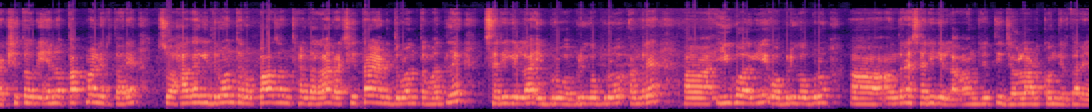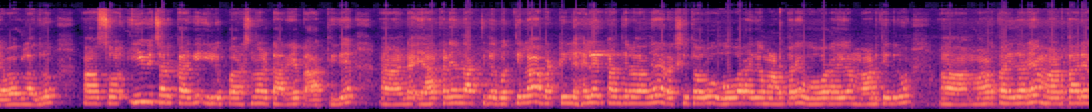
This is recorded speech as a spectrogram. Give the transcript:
ರಕ್ಷಿತ್ ಅವರು ಏನೋ ತಪ್ಪು ಮಾಡಿರ್ತಾರೆ. ಸೊ ಹಾಗಾಗಿ ಧ್ರುವಂತರು ಪಾಸ್ ಅಂತ ಹೇಳಿದಾಗ ರಕ್ಷಿತಾ ಆ್ಯಂಡ್ ಧ್ರುವಂತ ಮೊದಲೇ ಸರಿಗಿಲ್ಲ ಇಬ್ಬರು ಒಬ್ರಿಗೊಬ್ರು ಅಂದರೆ ಈಗೂ ಆಗಿ ಒಬ್ರಿಗೊಬ್ರು ಅಂದರೆ ಸರಿಗಿಲ್ಲ, ಒಂದು ರೀತಿ ಜಗಳ ಆಡ್ಕೊಂಡಿರ್ತಾರೆ ಯಾವಾಗಲಾದರೂ. ಸೊ ಈ ವಿಚಾರಕ್ಕಾಗಿ ಇಲ್ಲಿ ಪರ್ಸನಲ್ ಟಾರ್ಗೆಟ್ ಆಗ್ತಿದೆ. ಆ್ಯಂಡ್ ಯಾರ ಕಡೆಯಿಂದ ಆಗ್ತಿದೆ ಗೊತ್ತಿಲ್ಲ ಬಟ್ ಇಲ್ಲಿ ಹೈಲೈಟ್ ಕಾಣ್ತಿರೋದು ಅಂದರೆ ರಕ್ಷಿತಾ ಅವರು ಓವರ್ ಆಗಿ ಮಾಡ್ತಾರೆ ಓವರ್ ಆಗಿ ಮಾಡ್ತಿದ್ರು. ಮಾಡ್ತಾ ಇದ್ದಾರೆ, ಮಾಡ್ತಾರೆ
